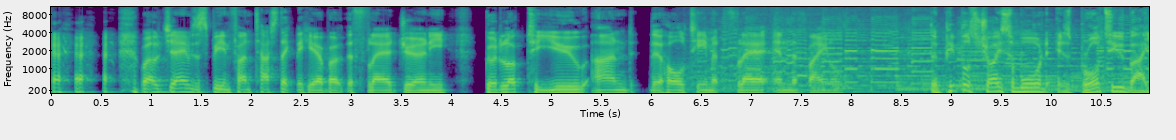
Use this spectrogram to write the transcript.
well, James, it's been fantastic to hear about the Flare journey. Good luck to you and the whole team at Flare in the final. The People's Choice Award is brought to you by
